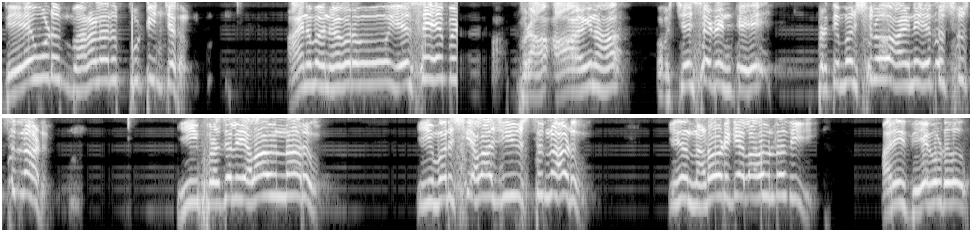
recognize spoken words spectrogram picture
దేవుడు మనలను పుట్టించడం. ఆయన మనం ఎవరు? ఏసే ఆయన ఒక చేశాడంటే ప్రతి మనిషిలో ఆయన ఏదో చూస్తున్నాడు. ఈ ప్రజలు ఎలా ఉన్నారు? ఈ మనిషి ఎలా జీవిస్తున్నాడు? ఈయన నడవడికి ఎలా ఉన్నది? అని దేవుడు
